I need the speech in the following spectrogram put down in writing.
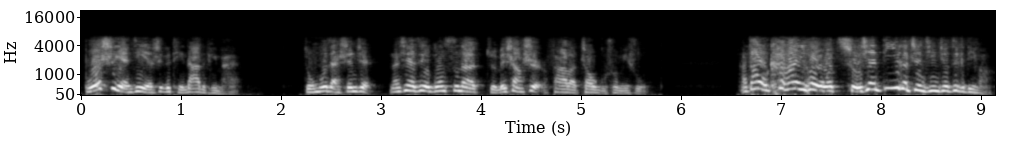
博士眼镜也是一个挺大的品牌，总部在深圳。那现在这个公司呢，准备上市，发了招股说明书。啊！当我看完以后，我首先第一个震惊就这个地方。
